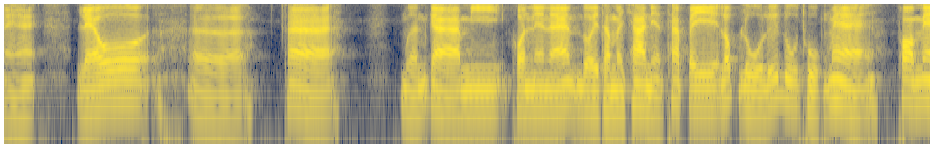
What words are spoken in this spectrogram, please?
นะฮะแล้วถ้าเหมือนกับมีคนเนี่ยนะ โดยธรรมชาติเนี่ย ถ้าไปลบหลู่หรือดูถูกแม่ พ่อแม่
